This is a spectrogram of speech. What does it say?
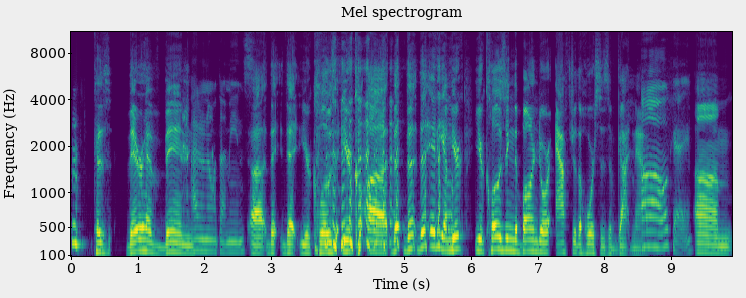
Cuz there have been I don't know what that means. uh that, that you're closing you're uh the, the the idiom you're you're closing the barn door after the horses have gotten out. oh, okay. Um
